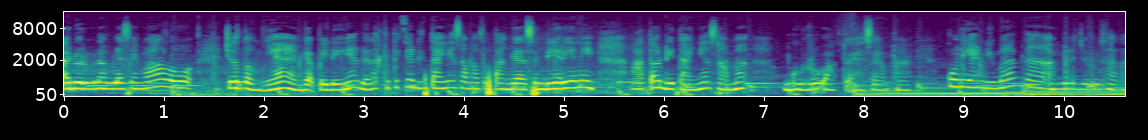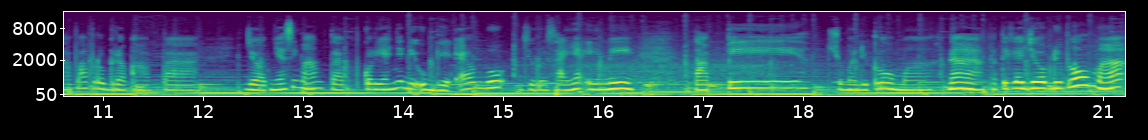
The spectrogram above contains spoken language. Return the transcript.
uh, 2016 yang lalu. Contohnya nggak pedenya adalah ketika ditanya sama tetangga sendiri nih atau ditanya sama guru waktu SMA kuliah di mana? Ambil jurusan apa? Program apa? Jawabnya sih mantap kuliahnya di UGM bu jurusannya ini. Tapi cuma diploma. Nah ketika jawab diploma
